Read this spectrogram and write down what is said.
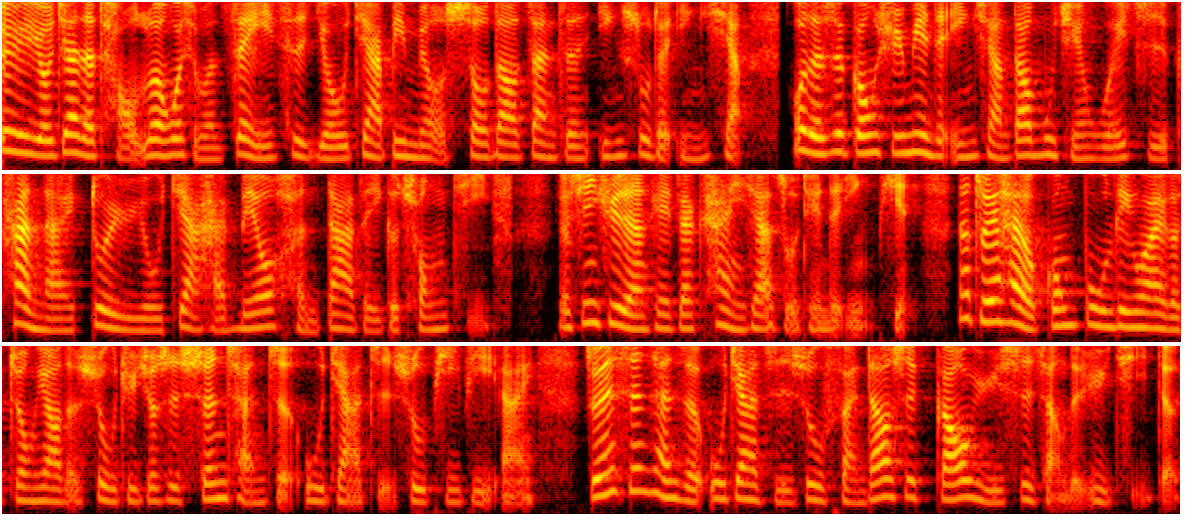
对于油价的讨论，为什么这一次油价并没有受到战争因素的影响，或者是供需面的影响？到目前为止，看来对于油价还没有很大的一个冲击。有兴趣的人可以再看一下昨天的影片。那昨天还有公布另外一个重要的数据，就是生产者物价指数 PPI。昨天生产者物价指数反倒是高于市场的预期的。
